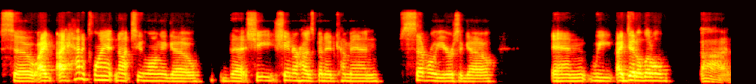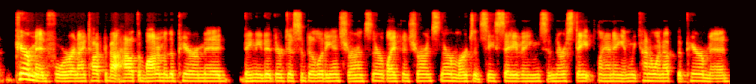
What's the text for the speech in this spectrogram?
so I, I had a client not too long ago that she she and her husband had come in several years ago and we i did a little uh, pyramid for and i talked about how at the bottom of the pyramid they needed their disability insurance their life insurance their emergency savings and their estate planning and we kind of went up the pyramid.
